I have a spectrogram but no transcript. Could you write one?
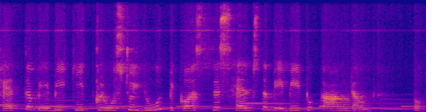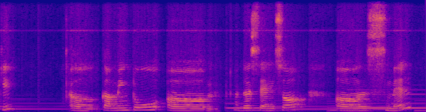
Help the baby keep close to you because this helps the baby to calm down okay? Uh, coming to um, the sense of uh, smell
